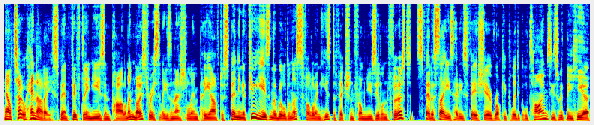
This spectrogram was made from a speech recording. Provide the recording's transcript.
Now, Tau Henare spent 15 years in Parliament, most recently as a National MP, after spending a few years in the wilderness following his defection from New Zealand First. It's fair to say he's had his fair share of rocky political times. He's with me here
